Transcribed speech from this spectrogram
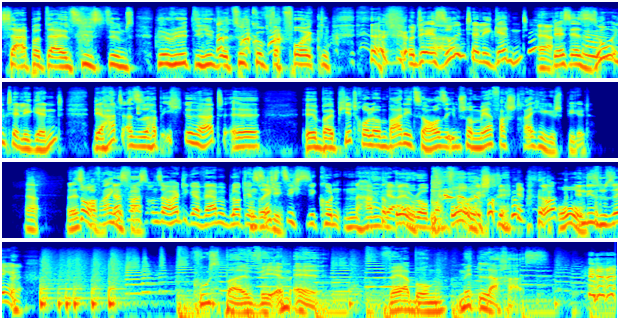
Cyberdyne Systems. Der wird dich in der Zukunft verfolgen. Und der ist so intelligent. Ja. Der ist ja so intelligent. Der hat, also habe ich gehört, äh, äh, bei Pietro Lombardi zu Hause ihm schon mehrfach Streiche gespielt. Ja. Und So, das war's unser heutiger Werbeblock. In Das ist richtig. 60 Sekunden haben wir Oh. iRobot Oh. vorgestellt. So, Oh. In diesem Sinne. Fußball WML. Werbung mit Lachers.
